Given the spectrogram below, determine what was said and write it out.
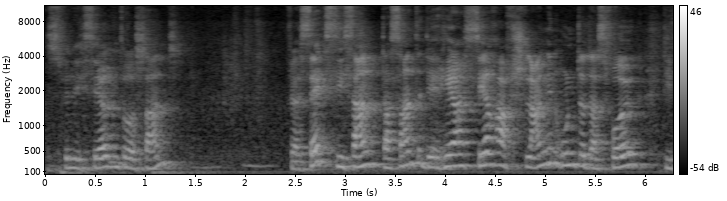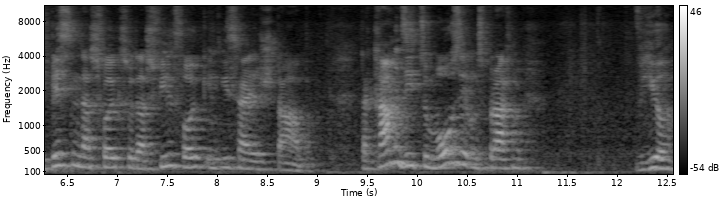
Das finde ich sehr interessant. Vers 6, da sandte der Herr Seraph Schlangen unter das Volk, die bissen das Volk, sodass viel Volk in Israel starb. Da kamen sie zu Mose und sprachen, wir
